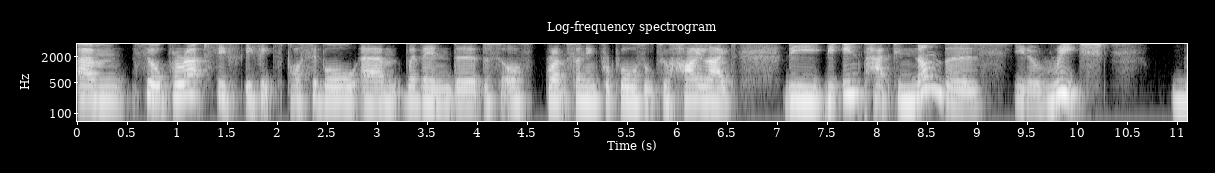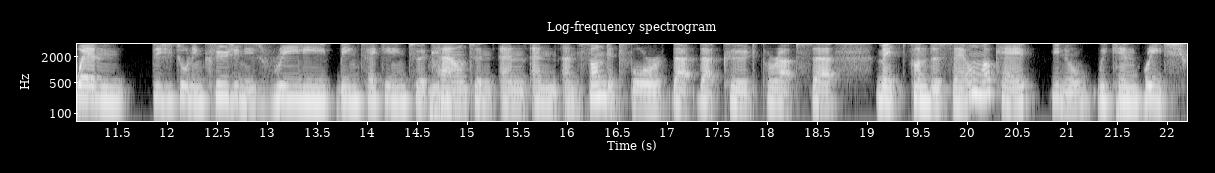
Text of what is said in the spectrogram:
um so perhaps if if it's possible um within the the sort of grant funding proposal to highlight the the impact in numbers you know reached when digital inclusion is really being taken into mm. account mm. and and and and funded for that that could perhaps uh, make funders say oh okay you know we can reach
